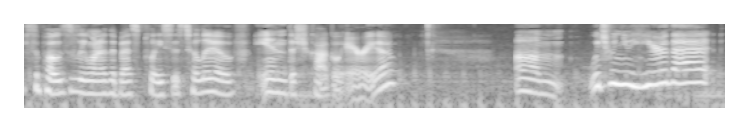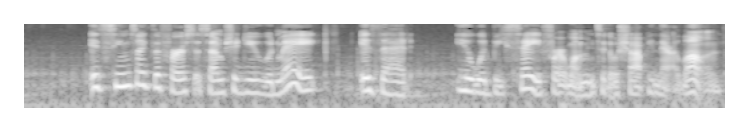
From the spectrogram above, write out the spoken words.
supposedly one of the best places to live in the Chicago area. Um, which, when you hear that, it seems like the first assumption you would make is that it would be safe for a woman to go shopping there alone.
